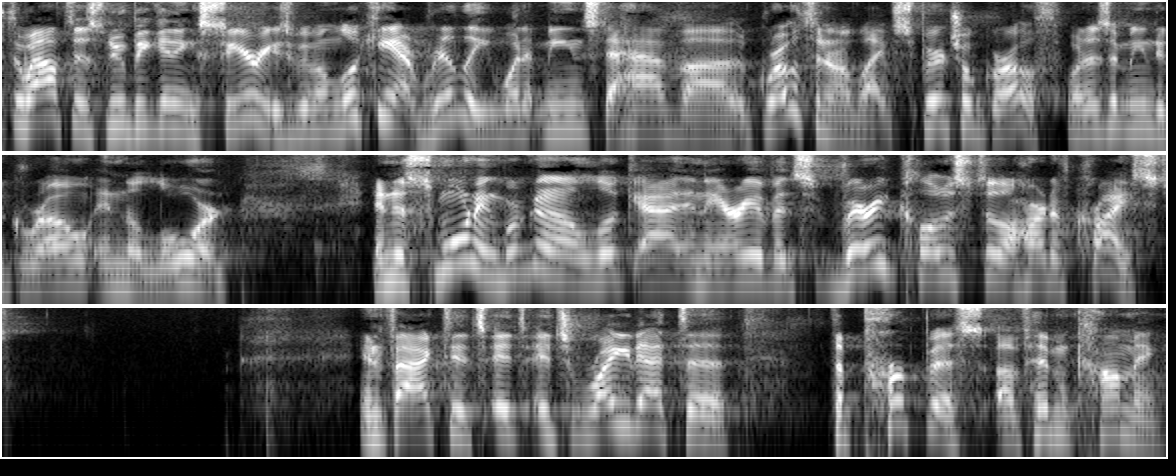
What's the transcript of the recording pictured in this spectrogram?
throughout this new beginning series, we've been looking at really what it means to have uh, growth in our life, spiritual growth. What does it mean to grow in the Lord? And this morning, we're going to look at an area that's very close to the heart of Christ. In fact, it's, it's, it's right at the, the purpose of Him coming.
